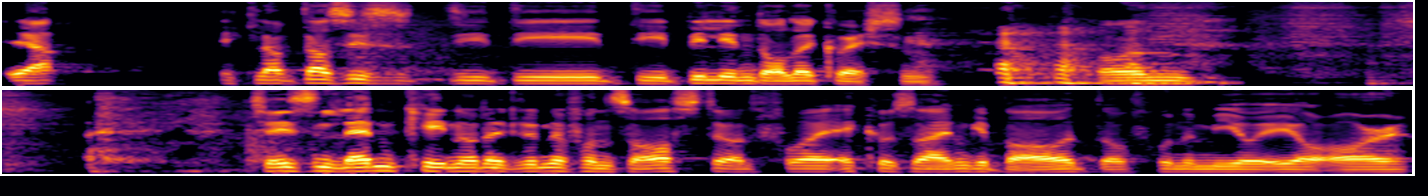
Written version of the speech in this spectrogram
Ja, ich glaube, das ist die, die, die Billion-Dollar-Question. Und Jason Lemkin, der Gründer von Sauster, hat vorher EchoSign gebaut auf 100 Mio ARR.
